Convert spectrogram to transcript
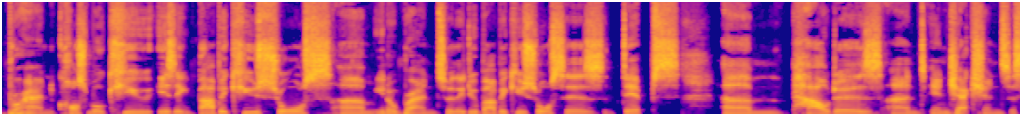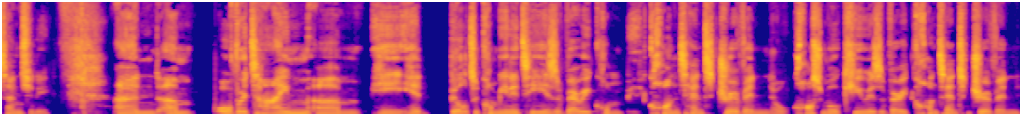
brand Cosmo Q is a barbecue sauce, um, you know, brand. So they do barbecue sauces, dips, um, powders, and injections essentially. And um, over time, um, he had built a community. He's a very com- content driven, or Cosmo Q is a very content driven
